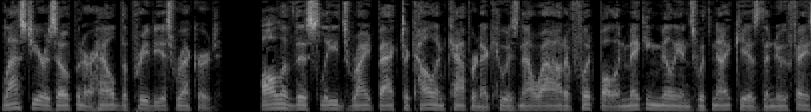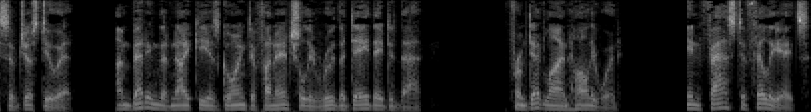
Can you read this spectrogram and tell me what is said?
Last year's opener held the previous record. All of this leads right back to Colin Kaepernick who is now out of football and making millions with Nike as the new face of Just Do It. I'm betting that Nike is going to financially rue the day they did that. From Deadline Hollywood. In Fast Affiliates,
